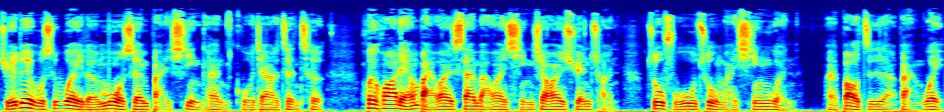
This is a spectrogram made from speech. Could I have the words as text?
绝对不是为了陌生百姓和国家的政策。会花两百万、三百万行销和宣传，租服务处、买新闻、买报纸啊版位。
